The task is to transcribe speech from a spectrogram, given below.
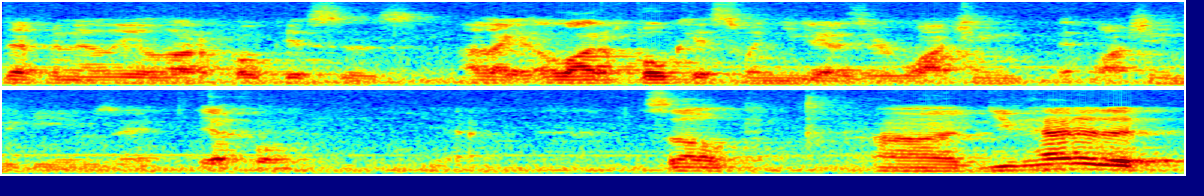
Definitely a lot of focuses. I like a lot of focus when you guys are watching watching the games, eh? Yeah. For, Yeah. So, uh, you've had a,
